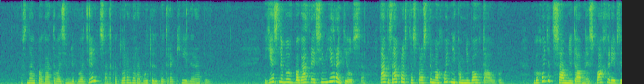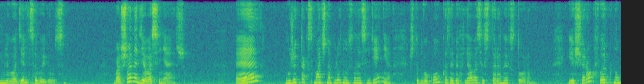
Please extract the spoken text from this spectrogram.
– знак богатого землевладельца, на которого работают батраки или рабы. Если бы в богатой семье родился, так запросто с простым охотником не болтал бы. Выходит, сам недавно из пахарей в землевладельце вывелся. Большой надел осеняешь? Э? Мужик так смачно плюхнулся на сиденье, что двуколка завихлялась из стороны в сторону. Ящерок фыркнул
